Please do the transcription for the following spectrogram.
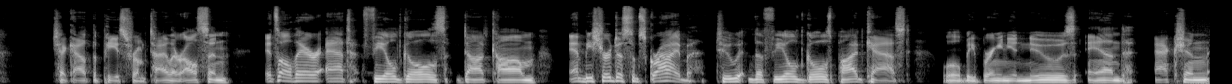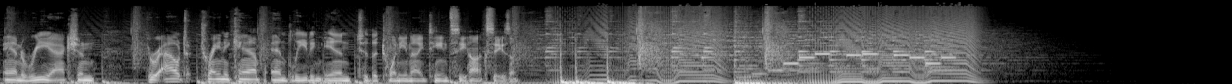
Check out the piece from Tyler Olson. It's all there at fieldgulls.com. And be sure to subscribe to the Field Gulls podcast. We'll be bringing you news and action and reaction throughout training camp and leading into the 2019 Seahawks season.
